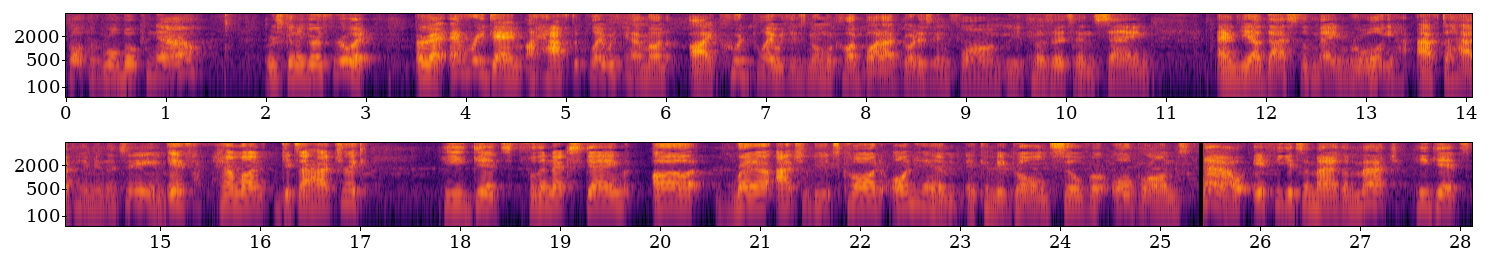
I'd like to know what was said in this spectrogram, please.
got the rulebook now. We're just gonna go through it. Alright, every game I have to play with Herrmann. I could play with his normal card, but I've got his inform because it's insane. And yeah, that's the main rule. You have to have him in the team. If Herrmann gets a hat trick, he gets, for the next game, a rare attributes card on him. It can be gold, silver, or bronze. Now, if he gets a man of the match, he gets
